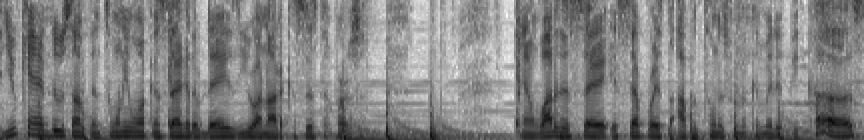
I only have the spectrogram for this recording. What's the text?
you can't do something 21 consecutive days, you are not a consistent person. And why does it say it separates the opportunists from the committed? Because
